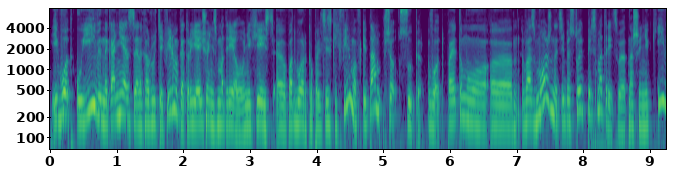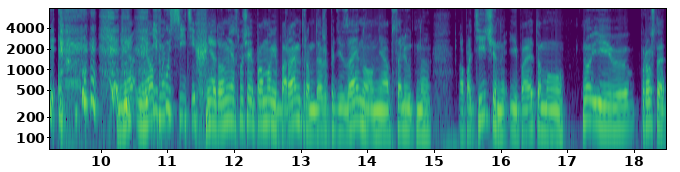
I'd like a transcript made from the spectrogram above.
И вот у Иви, наконец-то, я нахожу те фильмы, которые я еще не смотрела. У них есть э, подборка полицейских фильмов, и там все супер. Вот, поэтому, э, возможно, тебе стоит пересмотреть свое отношение к Иви и вкусить их. Нет, он меня смущает по многим параметрам, даже по дизайну он мне абсолютно апатичен, и поэтому... Ну и э, просто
